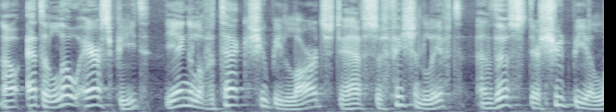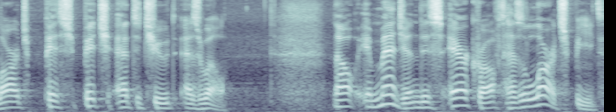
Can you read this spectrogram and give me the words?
Now at a low airspeed, the angle of attack should be large to have sufficient lift and thus there should be a large pitch, pitch attitude as well. Now imagine this aircraft has a large speed.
